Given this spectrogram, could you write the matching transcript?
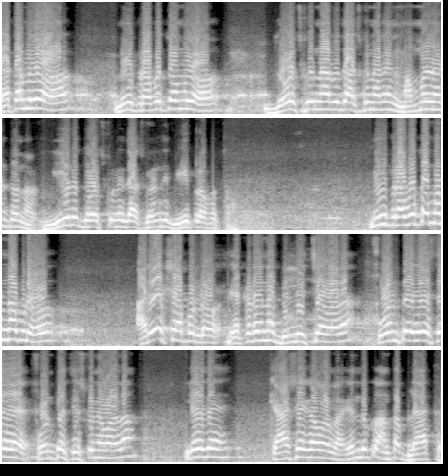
గతంలో మీ ప్రభుత్వంలో దోచుకున్నారు దాచుకున్నారని మమ్మల్ని అంటున్నారు. మీరు దోచుకుని దాచుకునేది మీ ప్రభుత్వం. మీ ప్రభుత్వం ఉన్నప్పుడు అరే షాపుల్లో ఎక్కడైనా బిల్లు ఇచ్చేవారా ఫోన్పే చేస్తే ఫోన్పే తీసుకునేవాళ్ళ? లేదే క్యాషే కావాలా? ఎందుకు? అంత బ్లాక్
